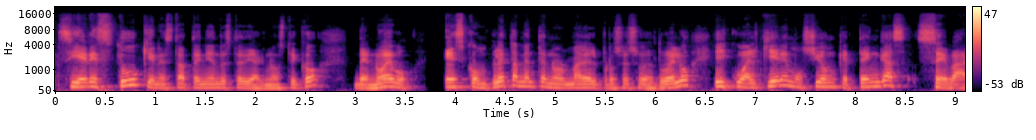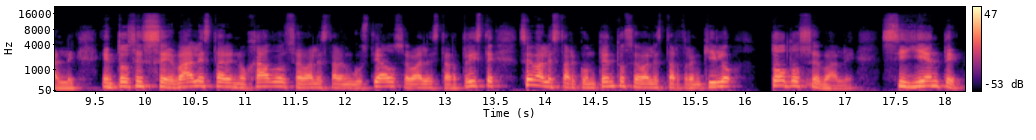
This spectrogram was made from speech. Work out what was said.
si eres tú quien está teniendo este diagnóstico, de nuevo, es completamente normal el proceso de duelo y cualquier emoción que tengas se vale. Entonces se vale estar enojado, se vale estar angustiado, se vale estar triste, se vale estar contento, se vale estar tranquilo todo se vale. Siguiente,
